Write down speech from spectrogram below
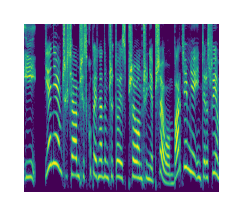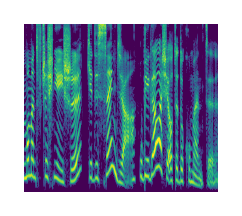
I ja nie wiem, czy chciałam się skupiać na tym, czy to jest przełom, czy nie przełom. Bardziej mnie interesuje moment wcześniejszy, kiedy sędzia ubiegała się o te dokumenty,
